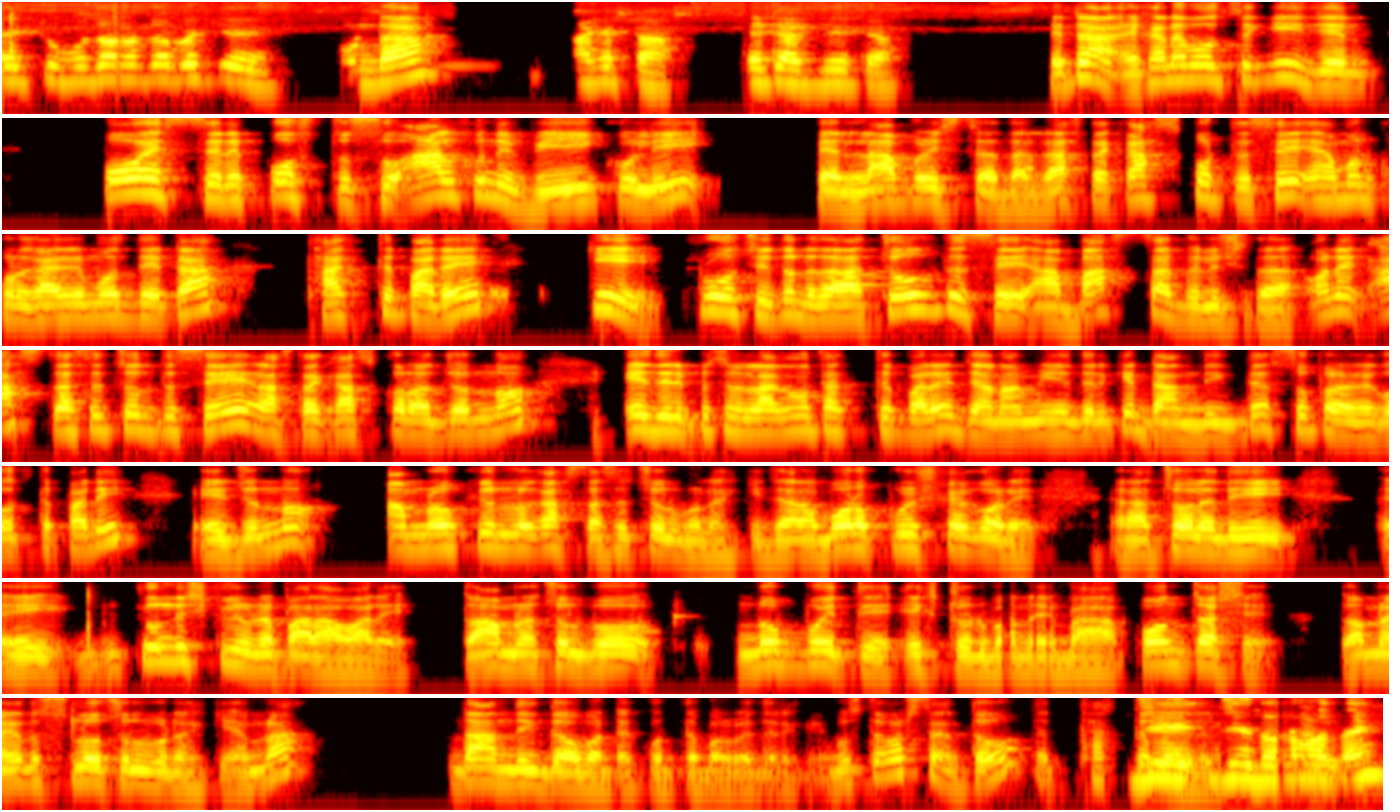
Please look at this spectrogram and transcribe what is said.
একটু বোঝানো যাবে কি? কোনটা? আগেরটা এটা যেটা। এটা এখানে বলছে কি যে alcuni veicoli per lavori stradali রাস্তায় কাজ করতেছে এমন কোন গাড়ির মধ্যে এটা থাকতে পারে। কে প্রচেতন যারা চলতেছে আর বাচ্চা ভেলোসিটা অনেক আস্তে আস্তে চলতেছে রাস্তায় কাজ করার জন্য। এদের পিছনে লাগানো থাকতে পারে যেন আমি এদেরকে ডান দিক দিয়ে সুপার করতে পারি। এর জন্য আমরাও কি লোক আস্তে আস্তে চলবো নাকি? যারা বড় পরিষ্কার করে এরা চলে দেখি এই চল্লিশ কিলোমিটার পার আওয়ারে তো আমরা চলবো নব্বইতে এক্সটোর বানে বা পঞ্চাশে তো আমরা কিন্তু স্লো চলবো নাকি? আমরা ডান দিক দিয়ে ওভারটেক করতে পারব এদেরকে। বুঝতে পারছেন? তো থাকতে ধন্যবাদ ভাই।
